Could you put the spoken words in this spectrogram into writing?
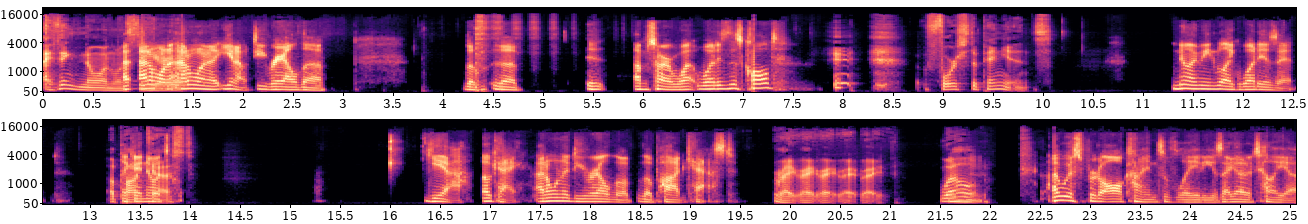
I think no one I, wants. I don't want to. I don't want to. You know, derail the the the. It, I'm sorry. What what is this called? forced opinions. No, I mean like what is it? A Like, I know it's- podcast. Yeah. Okay. I don't want to derail the the podcast. Right, right, right, right, right. Well, Mhm. I whisper to all kinds of ladies. I got to tell you,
